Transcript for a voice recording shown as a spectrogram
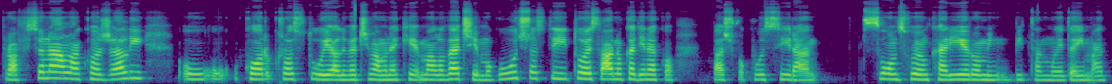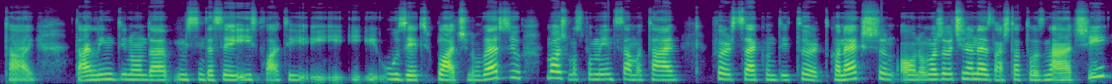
profesionalna, ko želi, u, kroz tu jel, već imamo neke malo veće mogućnosti i to je stvarno kad je neko baš fokusiran svom svojom karijerom i bitan mu je da ima taj, taj LinkedIn, onda mislim da se isplati i, i, i uzeti plaćenu verziju. Možemo spomenuti samo taj first, second i third connection, ono možda većina ne zna šta to znači.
